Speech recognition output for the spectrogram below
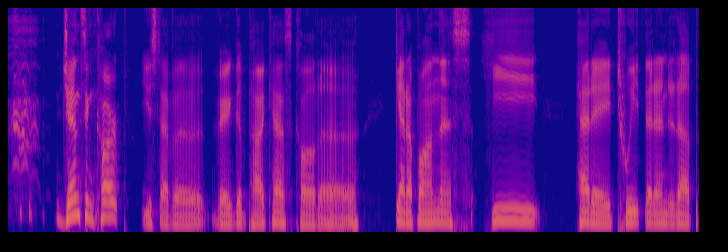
Jensen Karp used to have a very good podcast called uh, Get Up on This. He had a tweet that ended up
